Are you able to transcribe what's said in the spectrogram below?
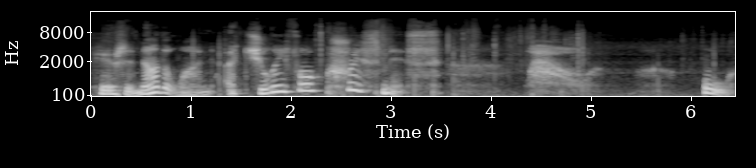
Here's another one, A Joyful Christmas. Wow. Ooh.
